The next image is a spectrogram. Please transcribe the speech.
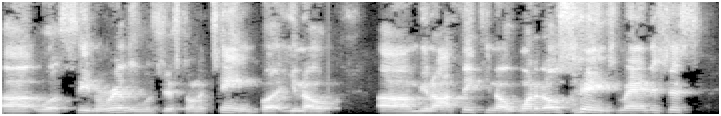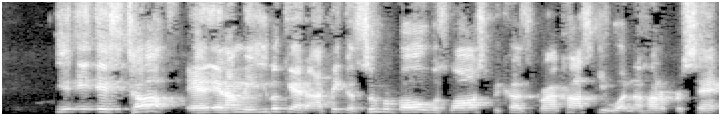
uh, well Stevan Ridley was just on the team. But you know, um, you know, I think you know one of those things, man. It's just it, it's tough. And, and I mean, you look at it. I think the Super Bowl was lost because Gronkowski wasn't 100. percent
